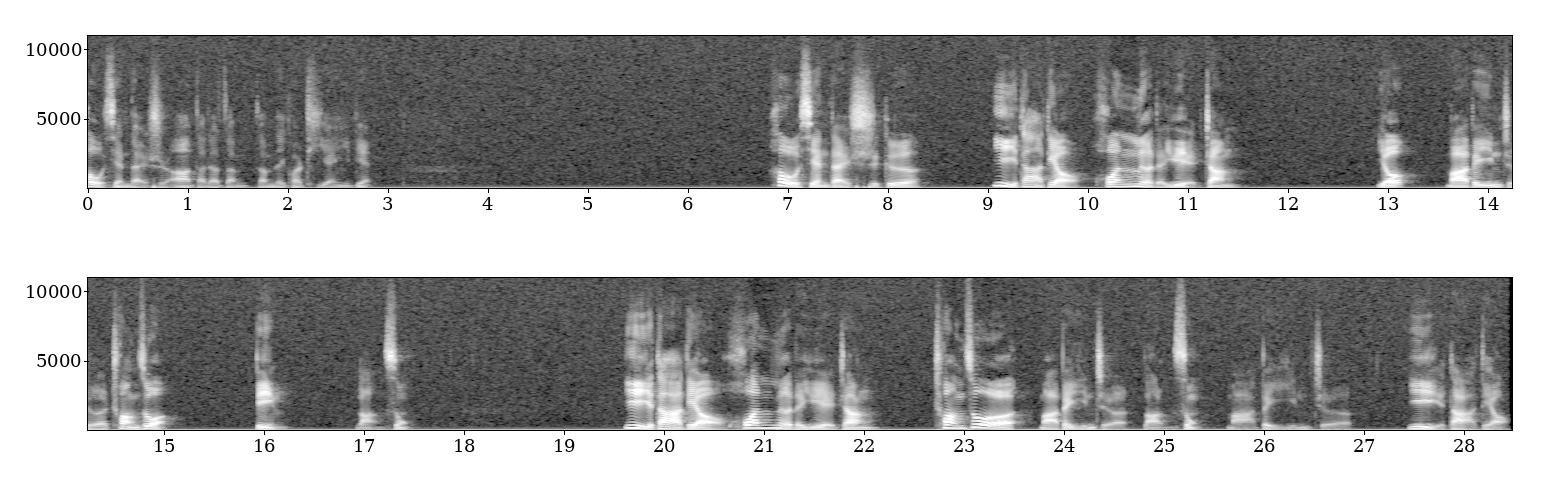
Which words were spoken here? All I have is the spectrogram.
后现代诗啊，大家，咱们咱们在一块儿体验一遍。后现代诗歌《E 大调欢乐的乐章》，由马背吟者创作并朗诵。E 大调欢乐的乐章，创作马背吟者，朗诵马背吟者，E 大调。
